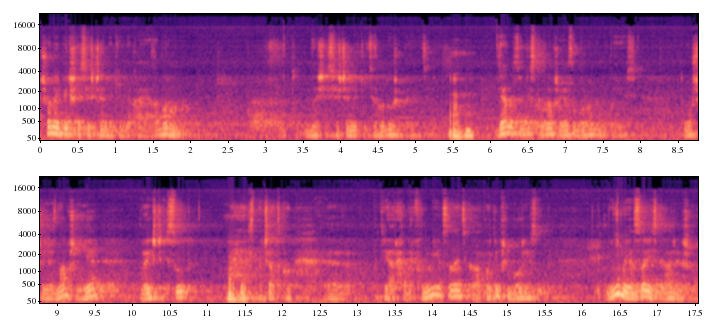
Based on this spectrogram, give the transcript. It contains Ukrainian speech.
Що найбільше священників лякає? Заборона. Наші священники цього дуже бояться. Я на суді сказав, що я заборони не боюся. Тому що я знав, що є вищий суд. Спочатку е, патріарха Варфоломія Вселенського, а потім ще Божий суд. Мені моя совість каже, що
